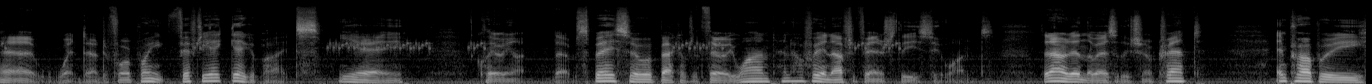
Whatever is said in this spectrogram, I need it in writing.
Uh, went down to 4.58 gigabytes. Yay. Clearing up that space, so we're back up to 31, and hopefully enough to finish these two ones. So now then the resolution of Trent, and probably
